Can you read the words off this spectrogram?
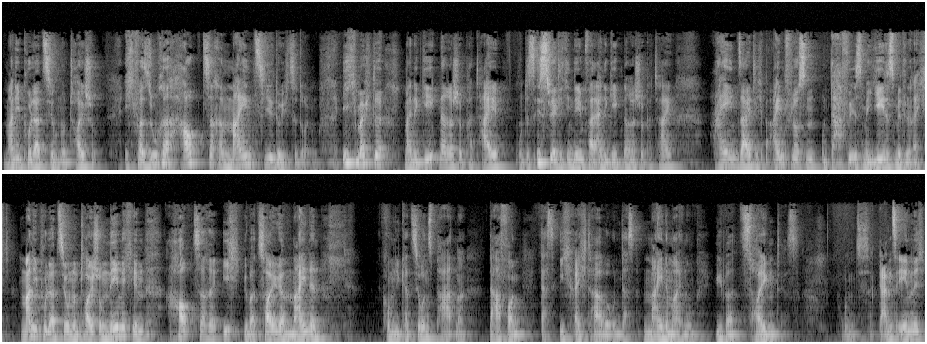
Manipulation und Täuschung. Ich versuche Hauptsache mein Ziel durchzudrücken. Ich möchte meine gegnerische Partei, und es ist wirklich in dem Fall eine gegnerische Partei, einseitig beeinflussen und dafür ist mir jedes Mittel recht. Manipulation und Täuschung nehme ich hin. Hauptsache ich überzeuge meinen Kommunikationspartner davon, dass ich recht habe und dass meine Meinung überzeugend ist. Und ganz ähnlich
